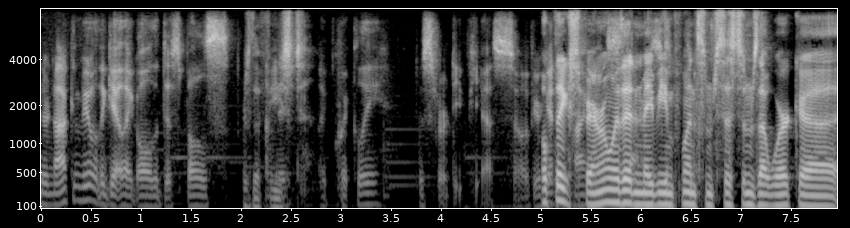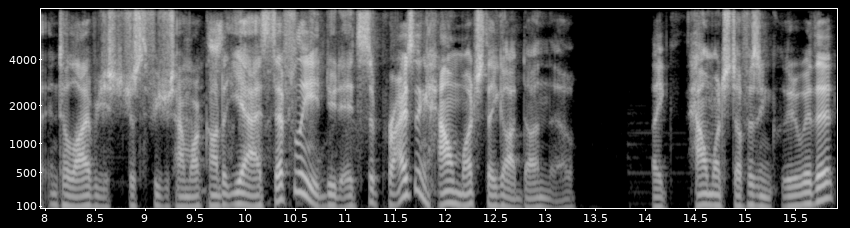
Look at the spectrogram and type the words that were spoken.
They're not gonna be able to get like all the dispels. Where's the feast? Like quickly, just for DPS. So if you're Hope they experiment with it and maybe implement some systems that work uh, into live or just just the future time walk content. Yeah, it's definitely, dude. It's surprising how much they got done though. Like how much stuff is included with it.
